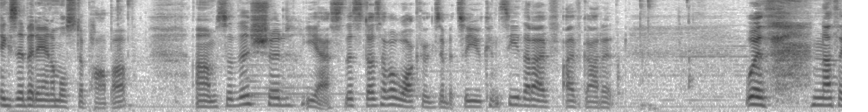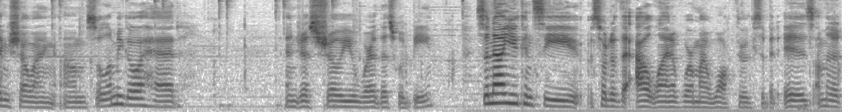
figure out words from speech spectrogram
exhibit animals to pop up. Um, so this should, yes, this does have a walkthrough exhibit, so you can see that I've, I've got it with nothing showing. Um, so let me go ahead and just show you where this would be. So now you can see sort of the outline of where my walkthrough exhibit is. I'm going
